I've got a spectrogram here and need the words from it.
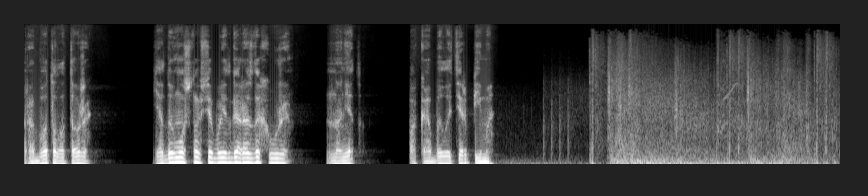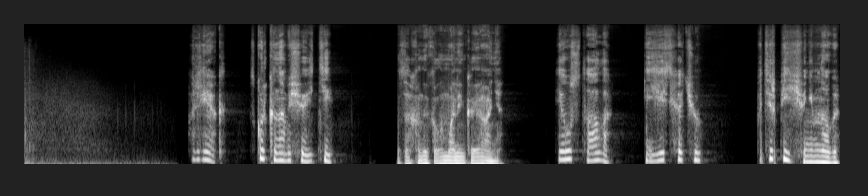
работала тоже. Я думал, что все будет гораздо хуже, но нет, пока было терпимо. «Олег, сколько нам еще идти?» — захныкала маленькая Аня. «Я устала и есть хочу. Потерпи еще немного».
